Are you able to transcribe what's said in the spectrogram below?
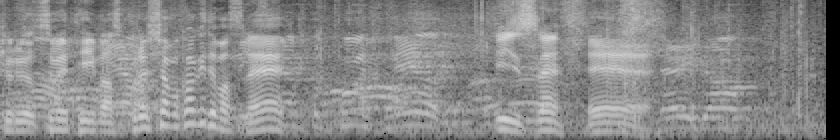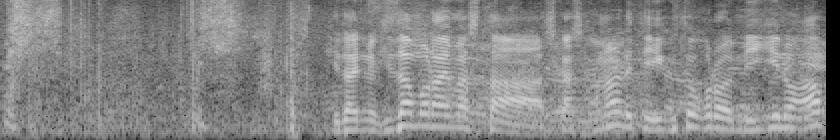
距離を詰めています。プレッシャーもかけてますね。いいですね。ええ。左の膝もらいました。しかし離れていくところ右のアッ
